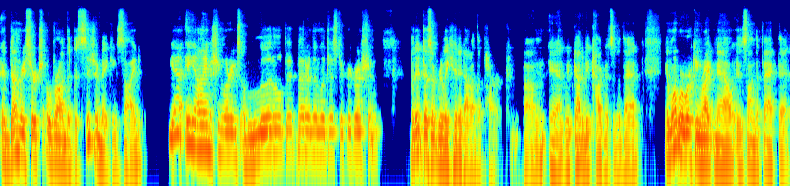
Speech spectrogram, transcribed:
have done research over on the decision making side yeah, AI machine learning is a little bit better than logistic regression, but it doesn't really hit it out of the park. Um, and we've got to be cognizant of that. And what we're working right now is on the fact that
